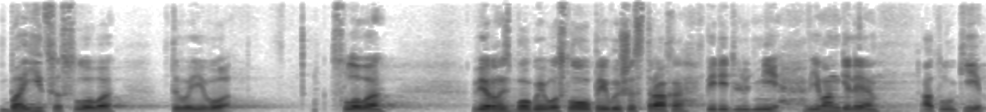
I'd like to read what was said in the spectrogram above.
боится слова Твоего. Слово верность Богу Его Слову превыше страха перед людьми. В Евангелии от Луки,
